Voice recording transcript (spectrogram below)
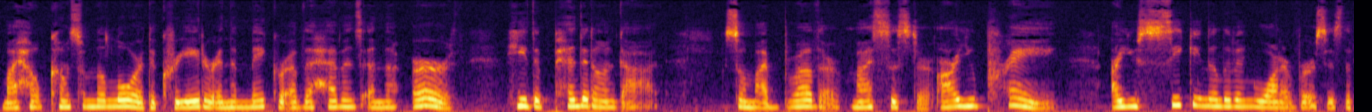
My help comes from the Lord, the creator and the maker of the heavens and the earth. He depended on God. So, my brother, my sister, are you praying? Are you seeking the living water versus the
